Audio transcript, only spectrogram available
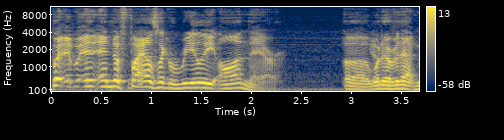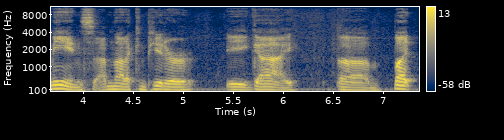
But and, and the file's like really on there, uh, whatever that means. I'm not a computer guy, um, but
